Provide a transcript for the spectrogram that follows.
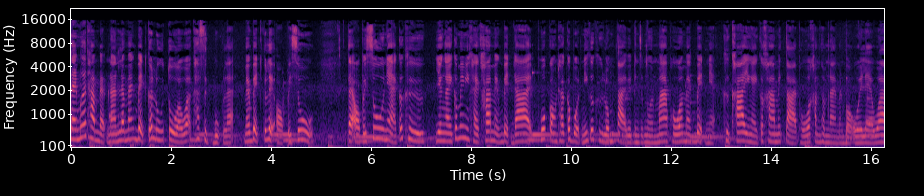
ในเมื่อทำแบบนั้นแล้วแม็กเบตก็รู้ตัวว่าข้าศึกบุกแล้วแม็กเบตก็เลยออกไปสู้ แต่ออกไปสู้เนี่ยก็คือยังไงก็ไม่มีใครฆ่าแม็กเบตได้ พวกกองทัพกบฏนี่ก็คือล้มตายไปเป็นจำนวนมาก เพราะว่าแม็กเบตเนี่ยคือฆ่ายังไงก็ฆ่าไม่ตาย เพราะว่าคำทำนายมันบอกไว้แล้วว่า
